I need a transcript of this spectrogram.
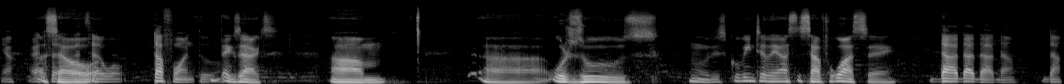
yeah. That's, so, a, that's a tough one to... Exact. Um, uh, urzuz. Nu, deci cuvintele astea safoase. Da, da, da, da, da.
